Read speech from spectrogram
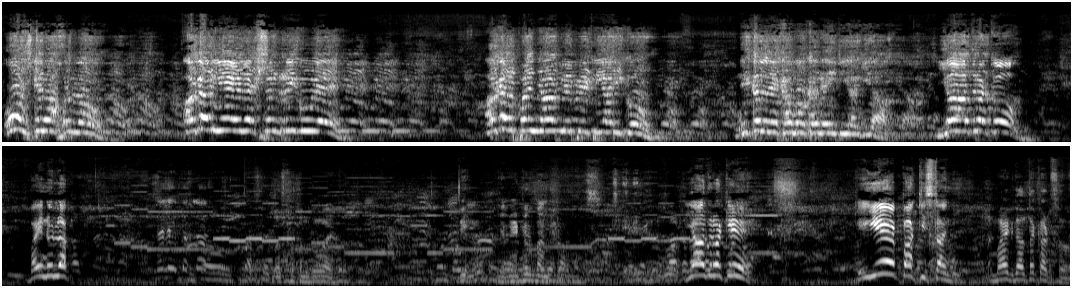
اوش کے ناخن لو اگر یہ الیکشن ریگ ہوئے، اگر پنجاب میں پی ٹی آئی کو نکلنے کا موقع نہیں دیا گیا۔ یاد رکھو بین اللہ۔ یاد رکھیں کہ یہ پاکستانی۔ مائک ڈالتا کٹ سو۔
